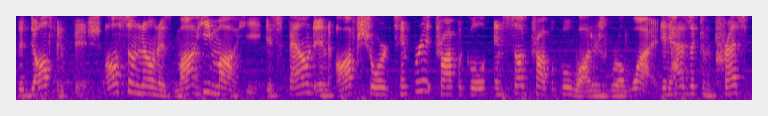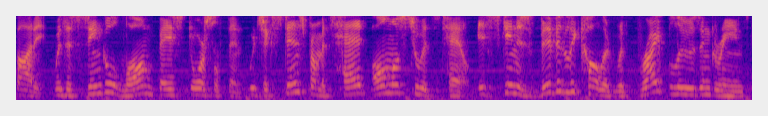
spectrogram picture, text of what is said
The dolphin fish, also known as mahi-mahi, is found in offshore temperate, tropical, and subtropical waters worldwide. It has a compressed body with a single long base dorsal fin which extends from its head almost to its tail. Its skin is vividly colored with bright blues and greens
